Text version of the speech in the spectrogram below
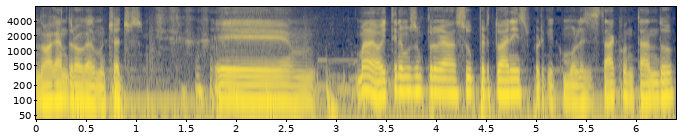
No, hagan drogas, muchachos. Eh, ma, hoy tenemos un programa super tuanis porque como les estaba contando,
